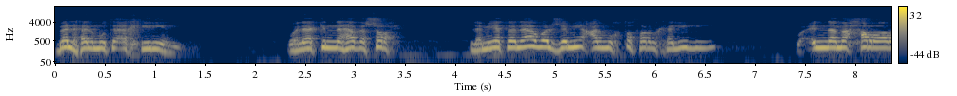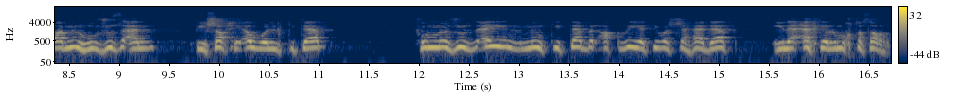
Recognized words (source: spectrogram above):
بل المتأخرين ولكن هذا الشرح لم يتناول جميع المختصر الخليلي وإنما حرر منه جزءا في شرح أول الكتاب ثم جزئين من كتاب الأقضية والشهادات إلى آخر المختصر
